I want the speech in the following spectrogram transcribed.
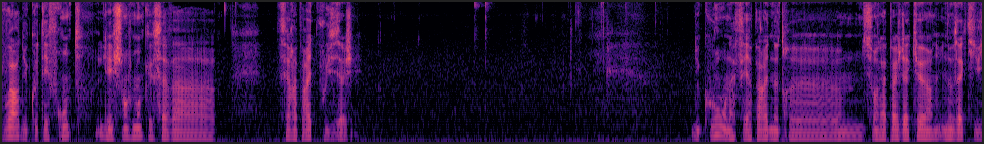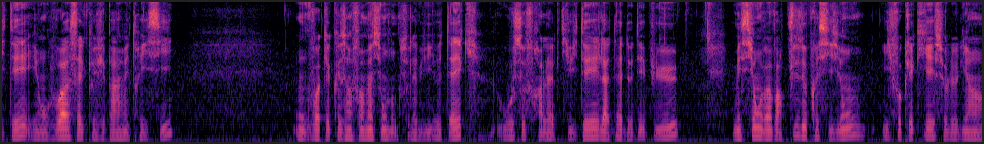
voir du côté front les changements que ça va faire apparaître pour l'usager. On a fait apparaître euh, sur la page d'accueil nos activités et on voit celles que j'ai paramétrées ici. On voit quelques informations donc, sur la bibliothèque, où se fera l'activité, la date de début. Mais si on veut avoir plus de précision, il faut cliquer sur le lien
